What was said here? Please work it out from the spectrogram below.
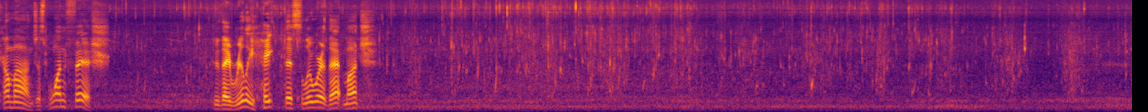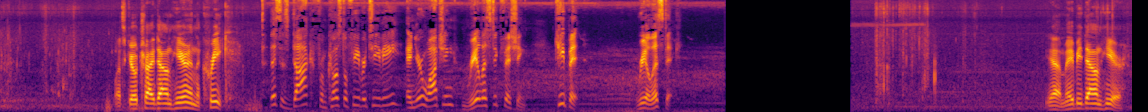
Come on, just one fish. Do they really hate this lure that much? Let's go try down here in the creek. This is Doc from Coastal Fever TV, and you're watching Realistic Fishing. Keep it realistic. Yeah, maybe down here.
